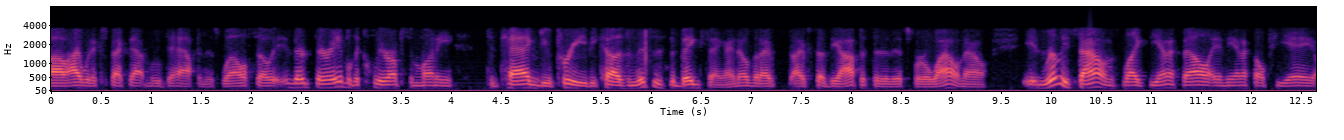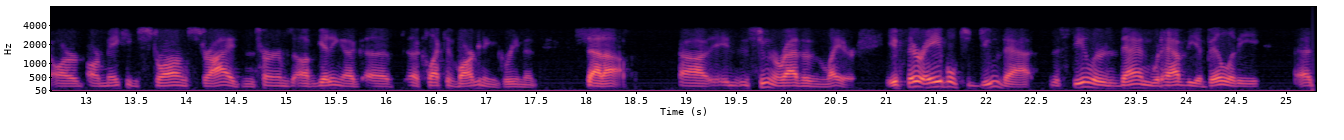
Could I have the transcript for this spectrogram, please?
Uh, I would expect that move to happen as well. So they're they're able to clear up some money to tag Dupree because, and this is the big thing. I know that I've I've said the opposite of this for a while now. It really sounds like the NFL and the NFLPA are are making strong strides in terms of getting a, a, a collective bargaining agreement set up uh, sooner rather than later. If they're able to do that, the Steelers then would have the ability uh,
